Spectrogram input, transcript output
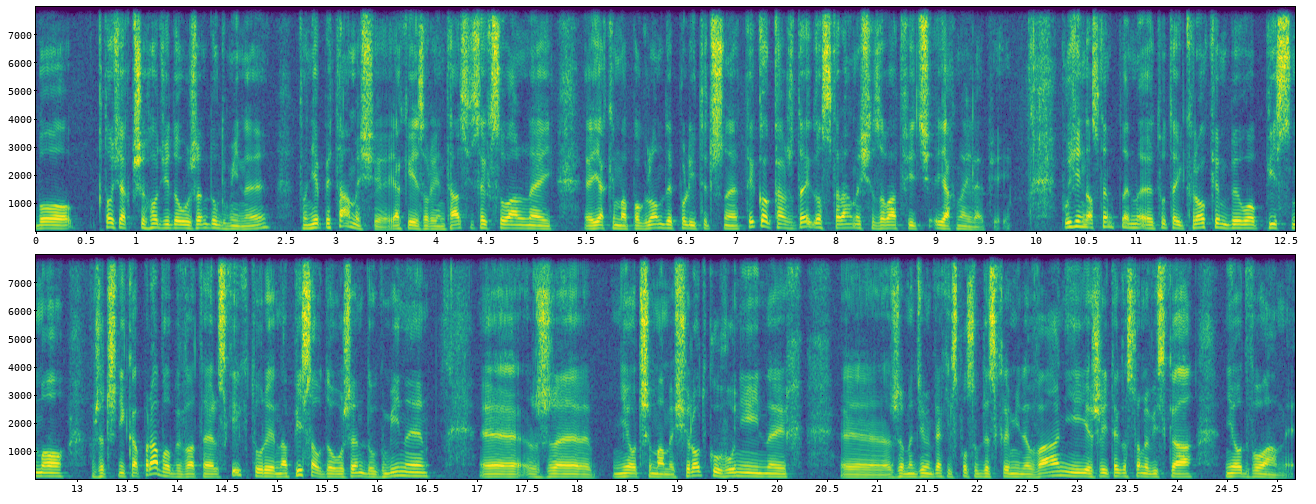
bo ktoś jak przychodzi do urzędu gminy, to nie pytamy się, jakiej jest orientacji seksualnej, e, jakie ma poglądy polityczne, tylko każdego staramy się załatwić jak najlepiej. Później następnym e, tutaj krokiem było pismo Rzecznika Praw Obywatelskich, który napisał do urzędu gminy, że nie otrzymamy środków unijnych, e, że będziemy w jakiś sposób dyskryminowani, jeżeli tego stanowiska nie odwołamy.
